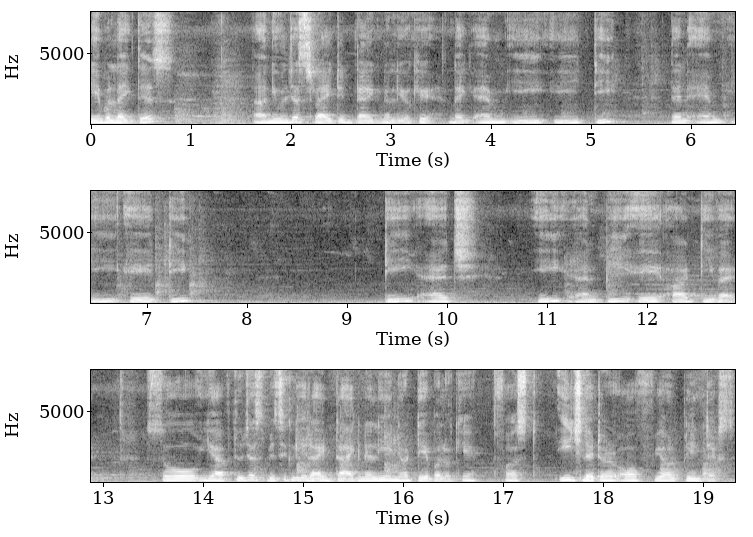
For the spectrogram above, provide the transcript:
table like this and you will just write it diagonally okay? Like m e e t then m e a t t h e and p a r t y. So you have to just basically write diagonally in your table okay? First each letter of your plain text.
